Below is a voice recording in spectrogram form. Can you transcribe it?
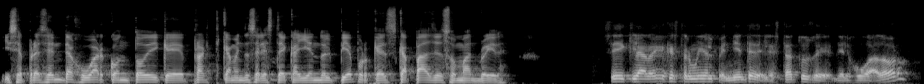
y se presente a jugar con todo y que prácticamente se le esté cayendo el pie porque es capaz de eso Matt Breda. Sí, claro, hay que estar muy al pendiente del estatus del jugador.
